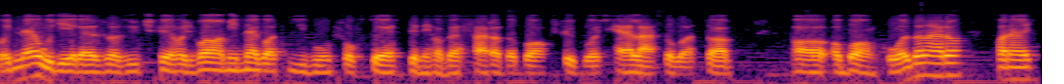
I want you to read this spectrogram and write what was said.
hogy ne úgy érezze az ügyfél, hogy valami negatívum fog történni, ha befárad a bankfőbe, hogy ellátogat a, a, a bank oldalára, hanem egy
